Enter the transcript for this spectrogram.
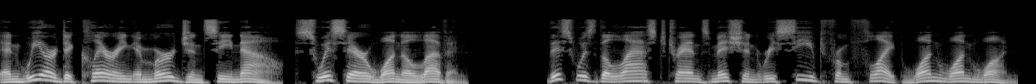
and we are declaring emergency now, Swissair 111. This was the last transmission received from Flight 111.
